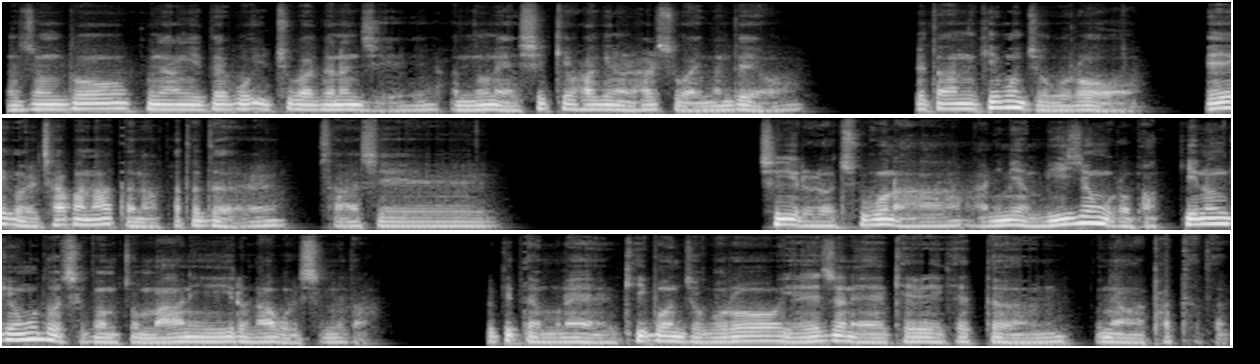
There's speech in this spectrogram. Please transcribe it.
어느 정도 분양이 되고 입주가 되는지 한눈에 쉽게 확인을 할 수가 있는데요. 일단 기본적으로 계획을 잡아놨던 아파트들 사실 시기를 주거나 아니면 미정으로 바뀌는 경우도 지금 좀 많이 일어나고 있습니다. 그렇기 때문에 기본적으로 예전에 계획했던 분양 아파트들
